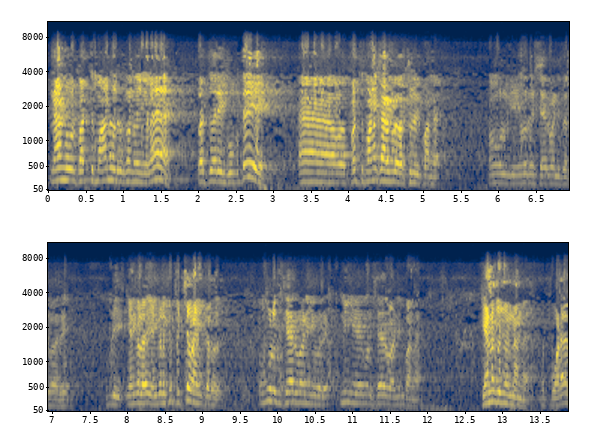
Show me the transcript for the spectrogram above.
நாங்க ஒரு பத்து மாணவர் இருக்கோம்னு வைங்களேன். பத்து வரையும் கூப்பிட்டு பத்து பணக்காரங்களை வர சொல்லியிருப்பாங்க. உங்களுக்கு இவர் ஷேர்வாணி தருவாரு. இப்படி எங்களை எங்களுக்கு பிச்சை வாங்கி தர்றது. உங்களுக்கு ஷேர்வாணி இவர் நீங்க உங்களுக்கு ஷேர்வாணிம்பாங்க எனக்கு சொன்னாங்க போட.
